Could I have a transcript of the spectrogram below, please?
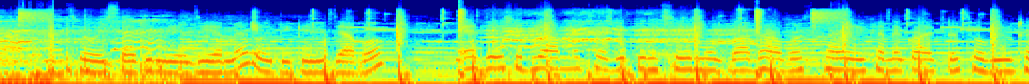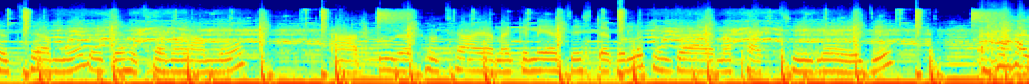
গার্ডেন আছে ওই সাইডে মিউজিয়ামের ওই দিকেই যাব। এই যে শুধু আমরা ছবি তুলছি, মুখ বাঁধা অবস্থায় এখানে কয়েকটা ছবি উঠাচ্ছে আমার, এটা হচ্ছে আমার আম্মু। আর তুরাত হচ্ছে আয়ানাকে নেওয়ার চেষ্টা করল কিন্তু আয়ানা থাকছেই না এই যে। আর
